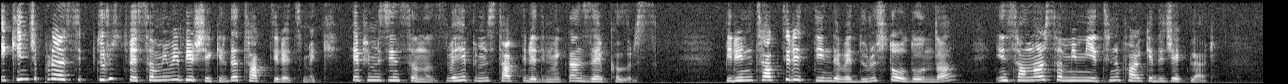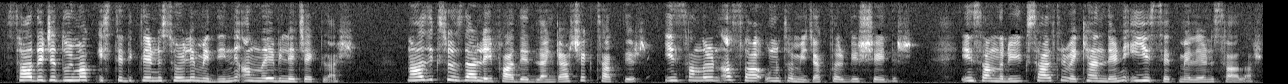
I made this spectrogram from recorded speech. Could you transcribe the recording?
İkinci prensip dürüst ve samimi bir şekilde takdir etmek. Hepimiz insanız ve hepimiz takdir edilmekten zevk alırız. Birini takdir ettiğinde ve dürüst olduğunda insanlar samimiyetini fark edecekler. Sadece duymak istediklerini söylemediğini anlayabilecekler. Nazik sözlerle ifade edilen gerçek takdir, insanların asla unutamayacakları bir şeydir. İnsanları yükseltir ve kendilerini iyi hissetmelerini sağlar.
